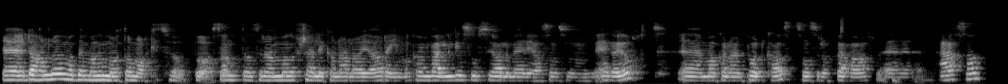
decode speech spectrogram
Eh, det handler om at det er mange måter å markedsføre på. Sant? Altså, det er mange forskjellige kanaler å gjøre det i. Man kan velge sosiale medier, sånn som jeg har gjort. Eh, man kan ha en podkast, sånn som dere har eh, her. Sant?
